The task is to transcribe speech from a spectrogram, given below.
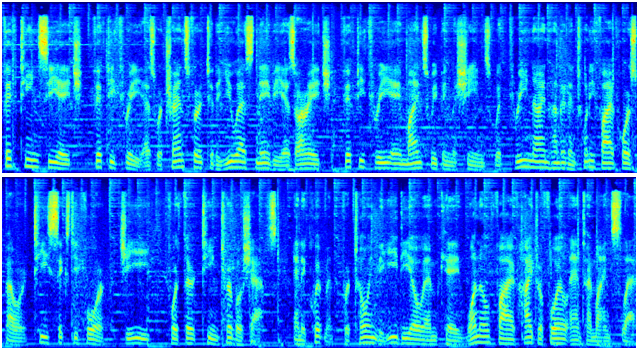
15 CH-53As were transferred to the U.S. Navy as RH-53A minesweeping machines with three 925 horsepower T-64 GE 413 turboshafts, and equipment for towing the EDO Mk-105 hydrofoil anti-mine sled.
